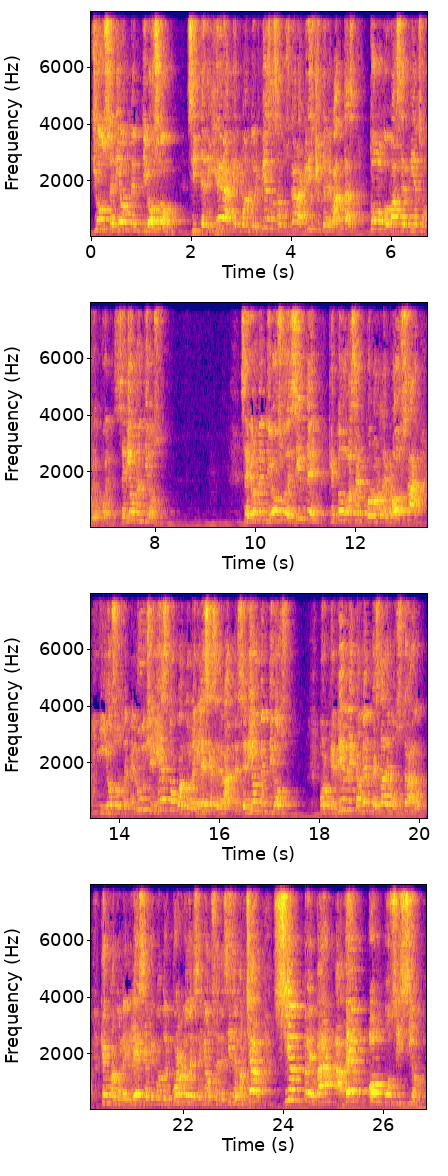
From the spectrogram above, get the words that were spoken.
yo sería un mentiroso si te dijera que cuando empiezas a buscar a Cristo y te levantas, todo va a ser miel sobre hojuelas. Sería un mentiroso. Sería un mentiroso decirte que todo va a ser color de rosa y, y osos de peluche y esto cuando la iglesia se levante sería un mentiroso. Porque bíblicamente está demostrado que cuando la iglesia, que cuando el pueblo del Señor se decide marchar, siempre va a haber oposición.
